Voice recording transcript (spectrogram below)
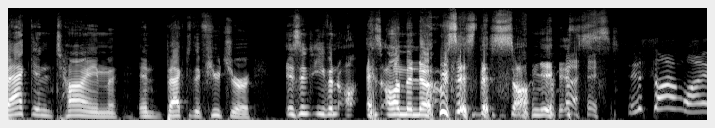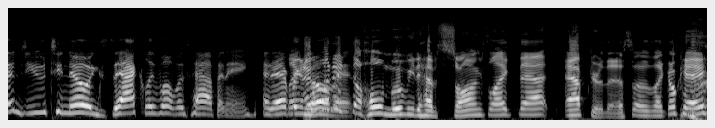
Back in Time and Back to the Future isn't even as on the nose as this song is. This song wanted you to know exactly what was happening at every Like I wanted the whole movie to have songs like that after this. I was like, okay,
